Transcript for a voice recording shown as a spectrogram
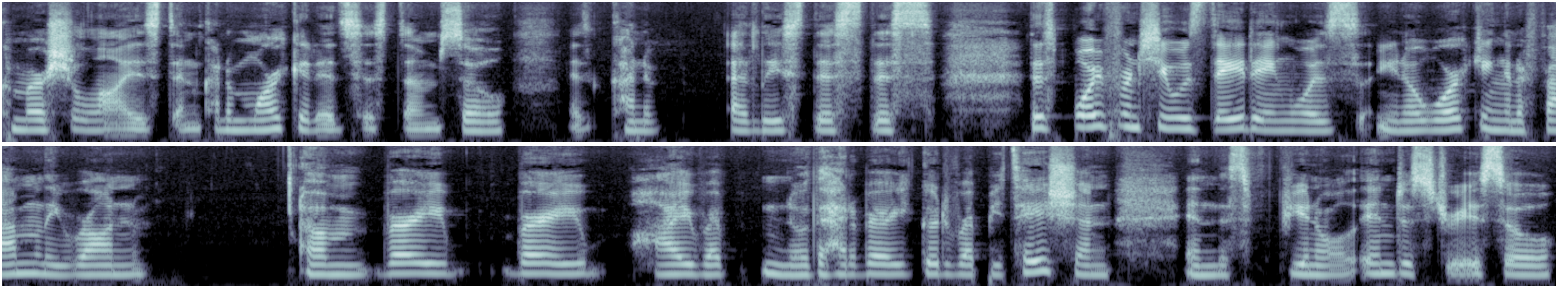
commercialized and kind of marketed system. So it kind of at least this this this boyfriend she was dating was you know working in a family run um very very high rep you know they had a very good reputation in this funeral industry. So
